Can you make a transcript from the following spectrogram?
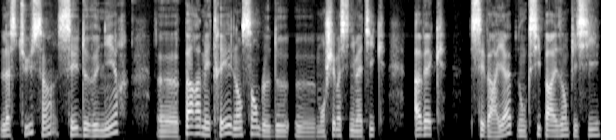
l'astuce, hein, c'est de venir paramétrer l'ensemble de mon schéma cinématique avec ces variables. Donc si par exemple ici,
